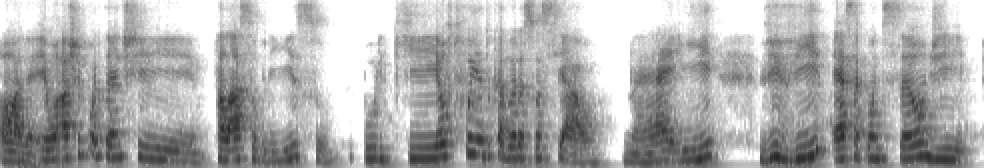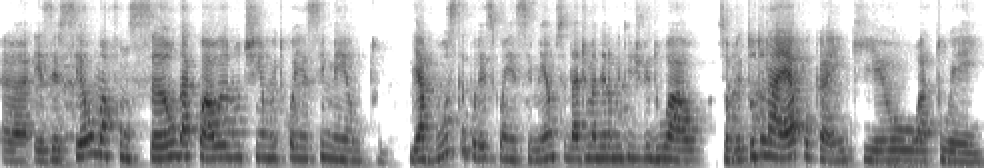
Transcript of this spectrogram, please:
Olha, eu acho importante falar sobre isso, porque eu fui educadora social, né? E vivi essa condição de uh, exercer uma função da qual eu não tinha muito conhecimento. E a busca por esse conhecimento se dá de maneira muito individual, sobretudo na época em que eu atuei,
